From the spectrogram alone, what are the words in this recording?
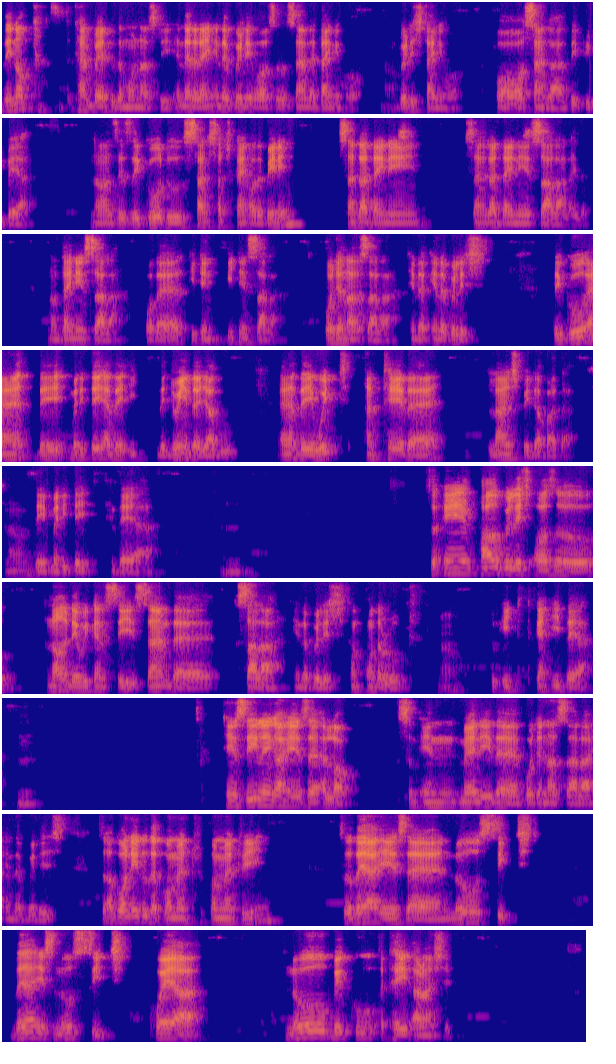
they not come back to the monastery. And then in the village also send the dining hall, village dining hall for sangha they prepare. Now as they go to such such kind of the building, sangha dining, sangha dining sala like that. Now dining sala for the eating eating sala, bhojana sala in the in the village. They go and they meditate and they eat, they doing the yagu and they wait until the lunch pedabada. No, they meditate there. Mm. So in Pa-Auk village also, nowadays we can see some the sala in the village on, on the road. No, to eat, can eat there. Mm. In Sri Lanka is a lot. So in many the Bhojana Sala in the village. So according to the comment, commentary, so there is uh, no seat there is no siege where no bhikkhu attain arahantship.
